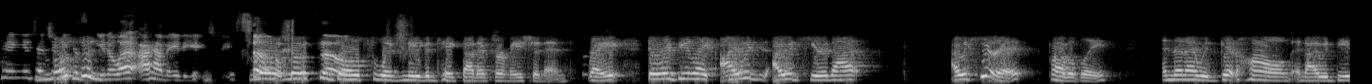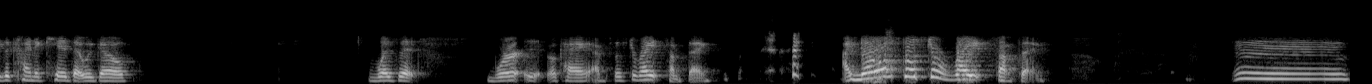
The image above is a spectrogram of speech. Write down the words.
paying attention because of, you know what? I have ADHD. So, most so. adults wouldn't even take that information in, right? There would be like, I would, I would hear that, I would hear it probably, and then I would get home and I would be the kind of kid that would go, was it, were okay? I'm supposed to write something. I know I'm supposed to write something mm,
